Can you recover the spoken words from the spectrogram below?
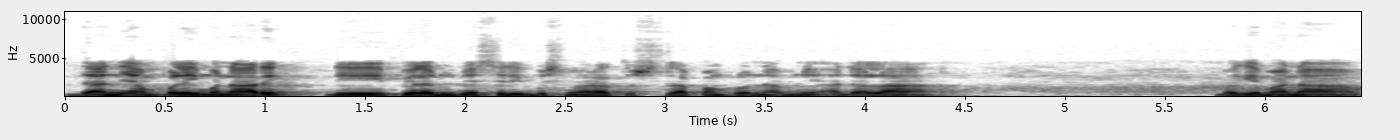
Dan yang paling menarik di Piala Dunia 1986 ini adalah bagaimana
